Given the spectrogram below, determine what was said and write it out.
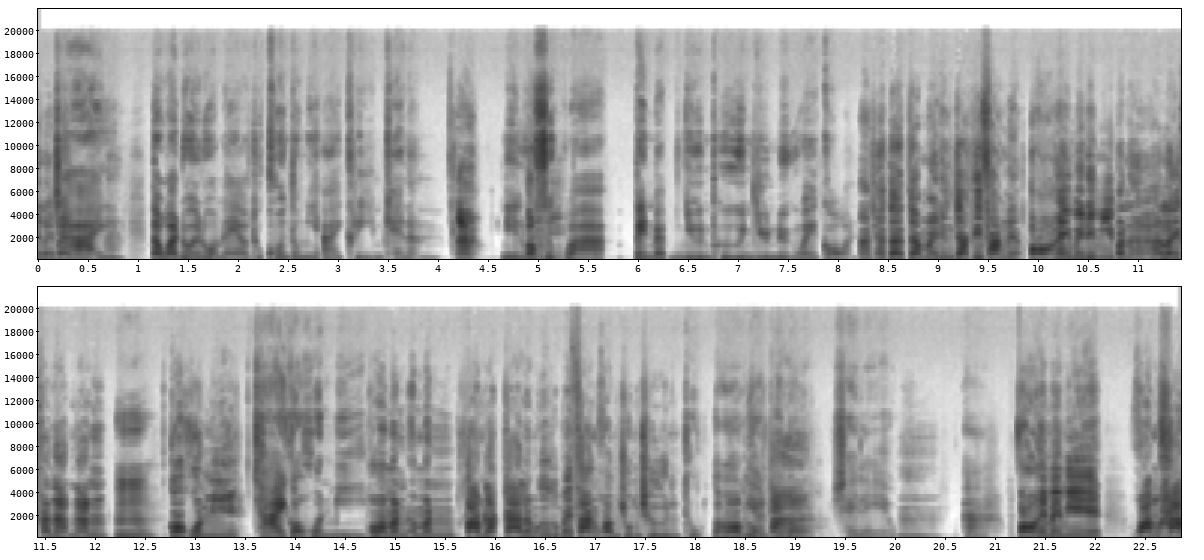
อะไรไป ใช่อืมแต่ว่าโดยรวมแล้วทุกคนต้องมีไอครีมแค่นั้นอะนี่ต้อรู้งมีสึกว่าเป็นแบบยืนพื้นยืนหนึ่งไว้ก่อนอะใช่แต่จะหมายถึงจากที่ฟังเนี่ย ต่อให้ไม่ได้มีปัญหาอะไรขนาดนั้น อืมก็ควรมี ใช่ก็ควรมี เพราะว่ามันมันตามหลักการแล้วมันก็คือไปสร้างความชุ่มชื้น ถูกต้องรอบดวงอย่างที่ตาบอกใช่แล้ว อืม อะต่อให้ไม่มีความค้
